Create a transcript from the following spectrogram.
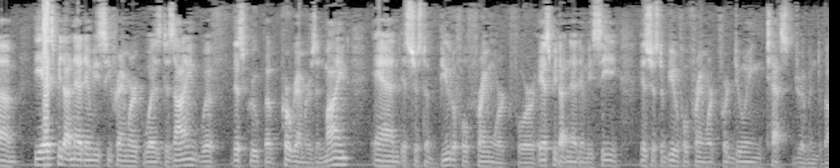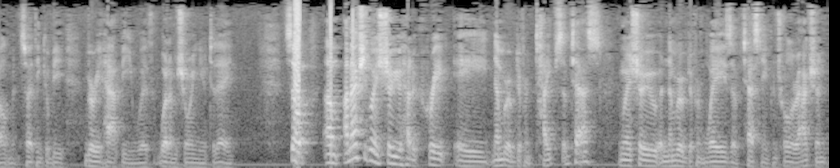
Um, the ASP.NET MVC framework was designed with this group of programmers in mind, and it's just a beautiful framework for ASP.NET MVC is just a beautiful framework for doing test-driven development. So I think you'll be very happy with what I'm showing you today. So um, I'm actually going to show you how to create a number of different types of tests. I'm going to show you a number of different ways of testing controller action.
